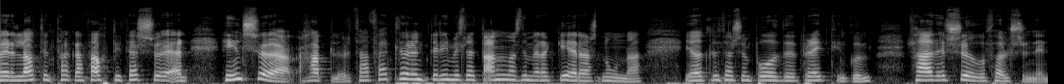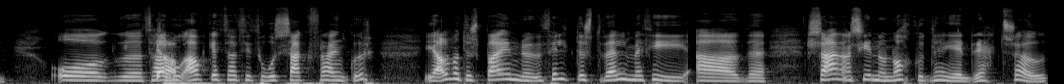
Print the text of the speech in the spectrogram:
verið látin taka þátt í þessu en hins vegar hallur, það fellur undir ímislegt annað sem er að gerast núna í öllu þessum bóðu breytingum, það er sögufölsunin og uh, það er Já. nú ágætt það því þú er sagfræðingur í almatus bænum fylgdust vel með því að uh, sagan sé nú nokkuð negin rétt sögð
